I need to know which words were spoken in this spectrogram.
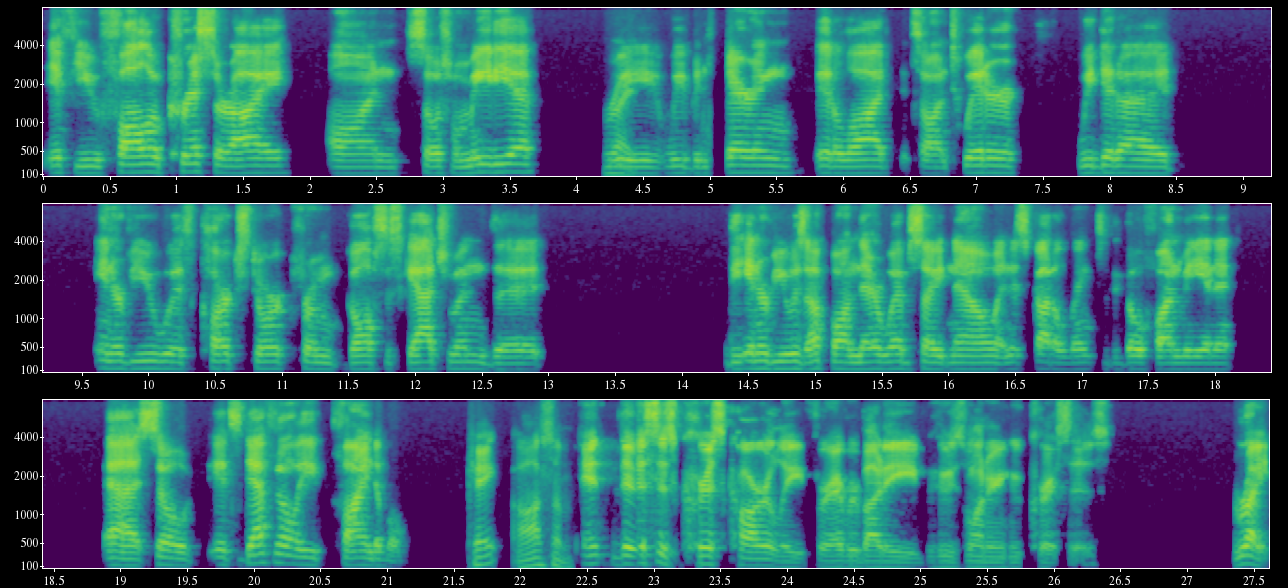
if you follow chris or i on social media right. we we've been sharing it a lot it's on twitter we did a interview with Clark Stork from Golf Saskatchewan. The the interview is up on their website now, and it's got a link to the GoFundMe in it. Uh, so it's definitely findable. Okay, awesome. And this is Chris Carley for everybody who's wondering who Chris is. Right.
